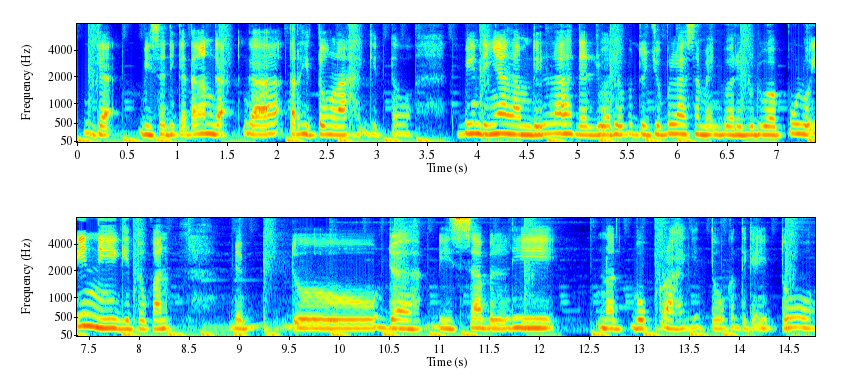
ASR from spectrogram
nggak bisa dikatakan nggak nggak terhitung lah gitu tapi intinya alhamdulillah dari 2017 sampai 2020 ini gitu kan udah, udah bisa beli notebook lah gitu ketika itu.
